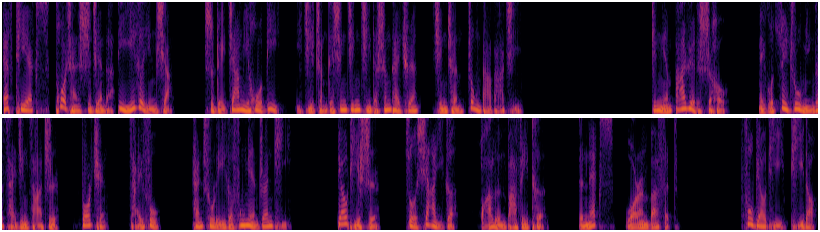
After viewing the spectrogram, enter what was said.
FTX 破产事件的第一个影响是对加密货币以及整个新经济的生态圈形成重大打击。今年八月的时候，美国最著名的财经杂志《Fortune》财富。刊出了一个封面专题，标题是“做下一个华伦巴菲特 ”，The Next Warren Buffett。副标题提到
